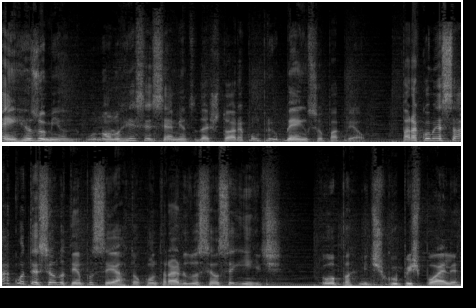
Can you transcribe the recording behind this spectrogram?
Bem, resumindo, o nono recenseamento da história cumpriu bem o seu papel. Para começar, aconteceu no tempo certo, ao contrário do censo seguinte. Opa, me desculpe spoiler.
